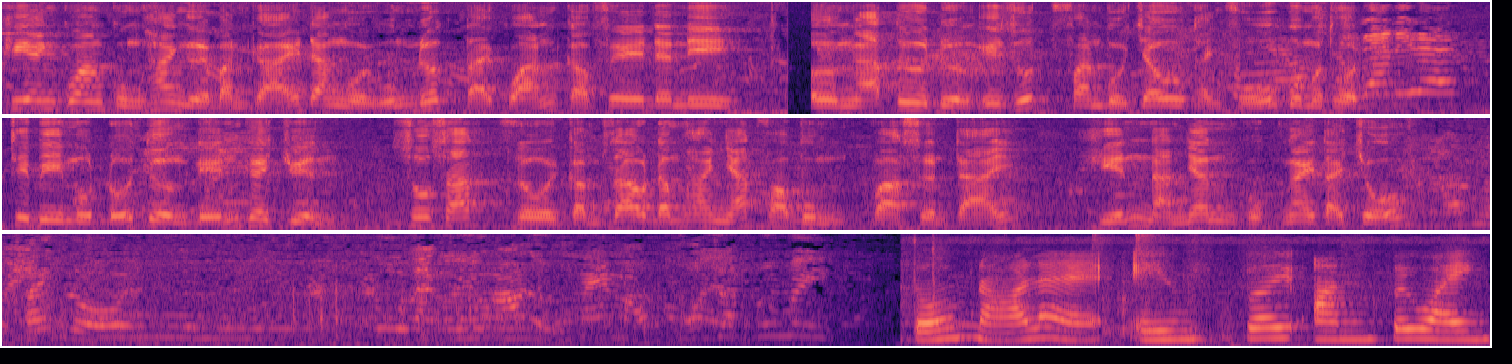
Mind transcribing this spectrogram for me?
khi anh Quang cùng hai người bạn gái đang ngồi uống nước tại quán cà phê Danny ở ngã tư đường Y Rút, Phan Bội Châu, thành phố Buôn Ma Thuột, thì bị một đối tượng đến gây chuyện, xô sát rồi cầm dao đâm hai nhát vào bụng và sườn trái, khiến nạn nhân gục ngay tại chỗ. Tối hôm đó là em với anh với Quang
